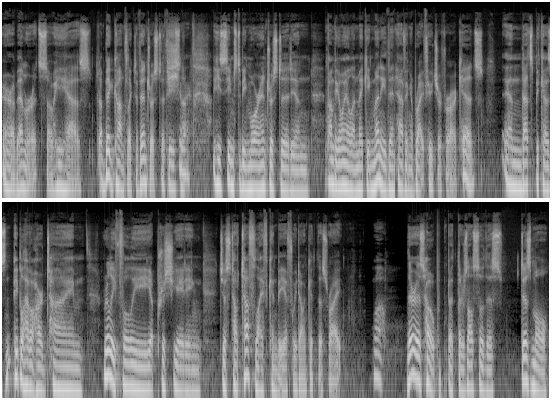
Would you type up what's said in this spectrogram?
Arab Emirates. So he has a big conflict of interest. If he's Sure. not, he seems to be more interested in pumping oil and making money than having a bright future for our kids. And that's because people have a hard time really fully appreciating just how tough life can be if we don't get this right. Whoa! There is hope, but there's also this dismal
